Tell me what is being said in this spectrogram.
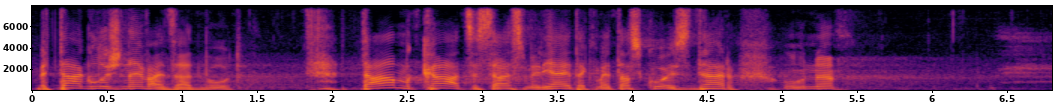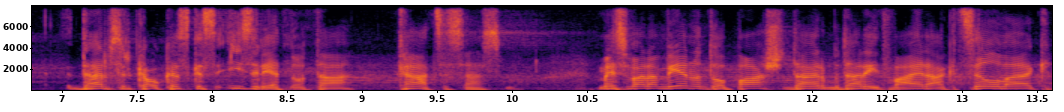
Bet tā gluži nevajadzētu būt. Tam, kāds es esmu, ir jāietekmē tas, ko es daru. Un, uh, darbs ir kaut kas, kas izriet no tā, kāds es esmu. Mēs varam vienu un to pašu darbu darīt vairāk cilvēki,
